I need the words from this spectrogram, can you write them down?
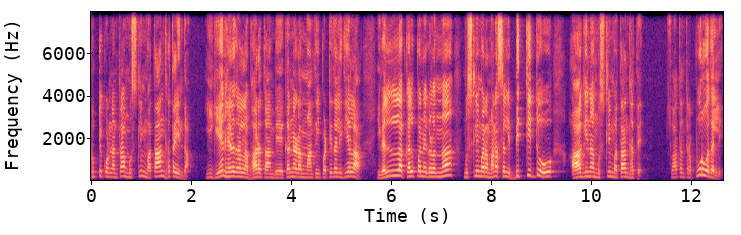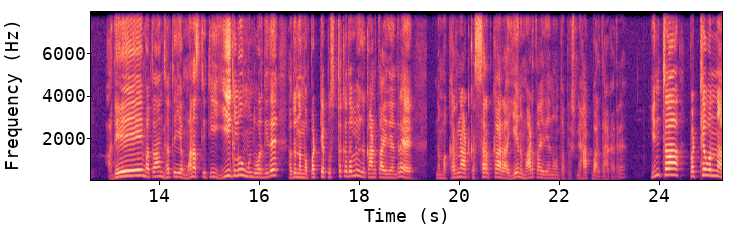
ಹುಟ್ಟಿಕೊಂಡಂಥ ಮುಸ್ಲಿಂ ಮತಾಂಧತೆಯಿಂದ. ಈಗೇನು ಹೇಳಿದ್ರಲ್ಲ ಭಾರತಾಂಬೆ ಕನ್ನಡಮ್ಮ ಅಂತ ಈ ಪಠ್ಯದಲ್ಲಿ ಇದೆಯಲ್ಲ ಇವೆಲ್ಲ ಕಲ್ಪನೆಗಳನ್ನು ಮುಸ್ಲಿಮರ ಮನಸ್ಸಲ್ಲಿ ಬಿತ್ತಿದ್ದು ಆಗಿನ ಮುಸ್ಲಿಂ ಮತಾಂಧತೆ, ಸ್ವಾತಂತ್ರ್ಯ ಪೂರ್ವದಲ್ಲಿ. ಅದೇ ಮತಾಂಧತೆಯ ಮನಸ್ಥಿತಿ ಈಗಲೂ ಮುಂದುವರೆದಿದೆ. ಅದು ನಮ್ಮ ಪಠ್ಯ ಪುಸ್ತಕದಲ್ಲೂ ಈಗ ಕಾಣ್ತಾ ಇದೆ ಅಂದರೆ ನಮ್ಮ ಕರ್ನಾಟಕ ಸರ್ಕಾರ ಏನು ಮಾಡ್ತಾ ಇದೆ ಅನ್ನುವಂಥ ಪ್ರಶ್ನೆ ಹಾಕಬಾರ್ದು ಹಾಗಾದರೆ. ಇಂಥ ಪಠ್ಯವನ್ನು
